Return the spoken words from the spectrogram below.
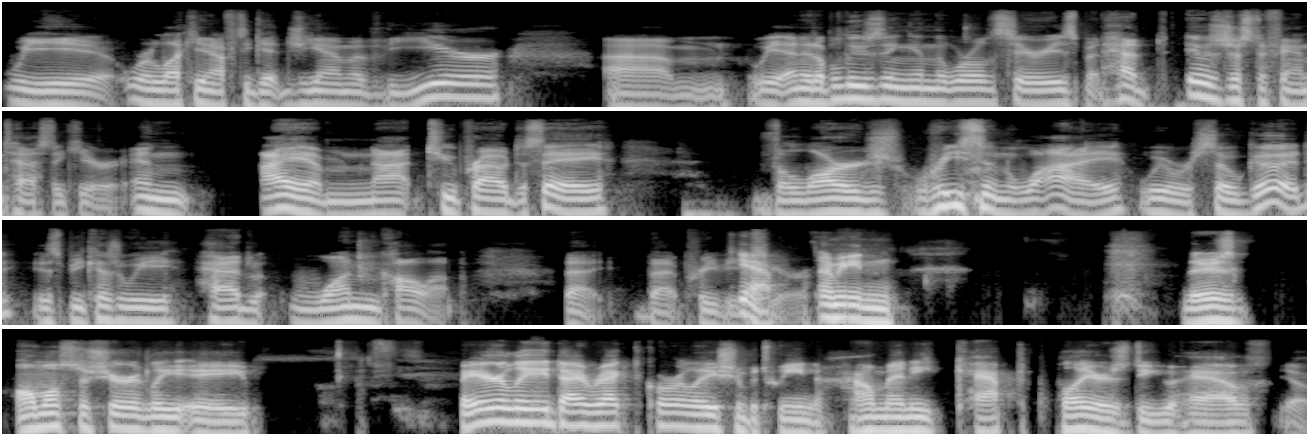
we were lucky enough to get GM of the year. Um, we ended up losing in the World Series, but had it was just a fantastic year. And I am not too proud to say the large reason why we were so good is because we had one call up that that previous Yeah. year. I mean, there's almost assuredly a fairly direct correlation between how many capped players do you have Yep.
